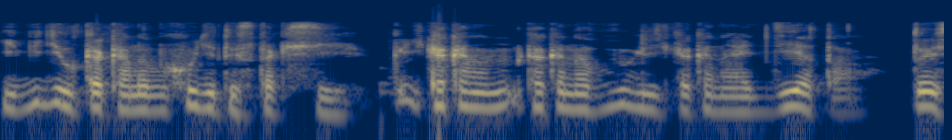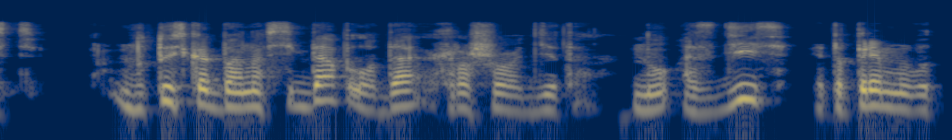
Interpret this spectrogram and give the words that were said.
и видел, как она выходит из такси. И как она, как она выглядит, как она одета. То есть ну, то есть, как бы она всегда была, да, хорошо одета. Ну, а здесь это прямо вот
